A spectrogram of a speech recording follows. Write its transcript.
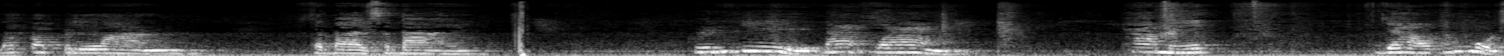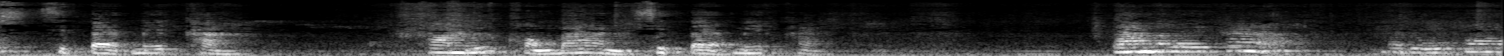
แล้วก็เป็นลานสบายสบายๆพื้นที่หน้ากว้าง 5 เมตร ยาวทั้งหมด 18 เมตรค่ะ ความลึกของบ้าน 18 เมตรค่ะ ตามมาเลยค่ะ มาดูห้อง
